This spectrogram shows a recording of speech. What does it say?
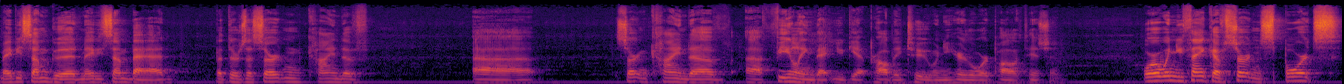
maybe some good, maybe some bad, but there's a certain kind of uh, certain kind of uh, feeling that you get probably too when you hear the word politician, or when you think of certain sports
